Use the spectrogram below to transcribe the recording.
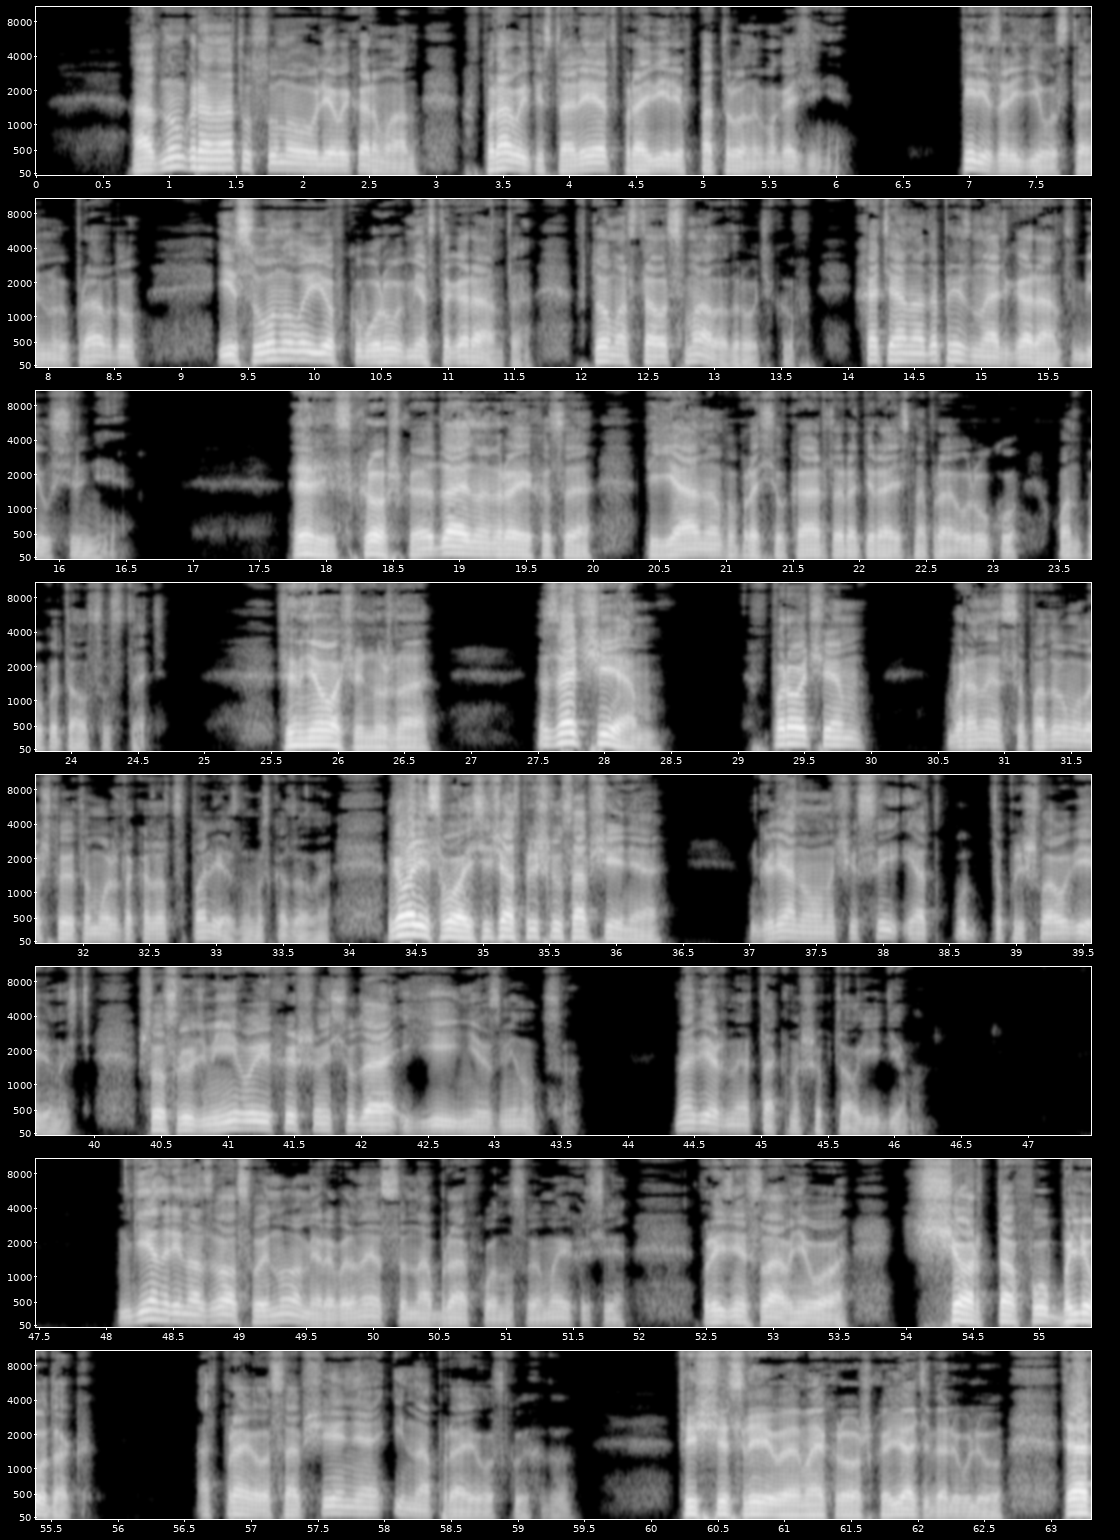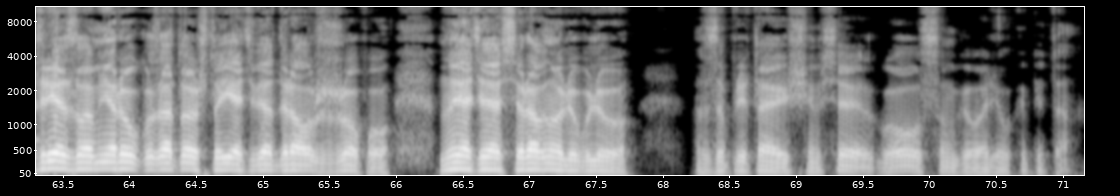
Одну гранату сунула в левый карман, в правый пистолет, проверив патроны в магазине. Перезарядила стальную правду и сунула ее в кобуру вместо гаранта. В том осталось мало дротиков, хотя, надо признать, гарант бил сильнее. «Элис, крошка, дай номер Эйхоса!» — пьяно попросил Картер, опираясь на правую руку. Он попытался встать. «Ты мне очень нужна!» «Зачем?» «Впрочем...» Баронесса подумала, что это может оказаться полезным, и сказала, «Говори свой, сейчас пришлю сообщение». Глянула на часы, и откуда-то пришла уверенность, что с людьми, выехавшими сюда, ей не разминуться. Наверное, так нашептал ей демон. Генри назвал свой номер, и баронесса, набрав его на своем эхосе, произнесла в него «Чертов ублюдок!» отправила сообщение и направилась к выходу. «Ты счастливая, моя крошка, я тебя люблю. Ты отрезала мне руку за то, что я тебя драл в жопу, но я тебя все равно люблю», — заплетающимся голосом говорил капитан.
